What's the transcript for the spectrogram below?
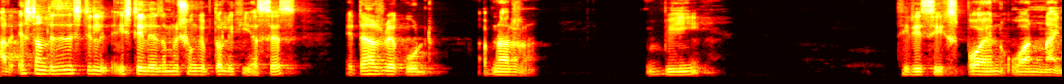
আর এক্সটার্নালাইজেস স্টিল স্টিলে যেমন সংক্ষিপ্ত লিখি আছে, এটা আসবে কোড আপনার B three six point one nine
